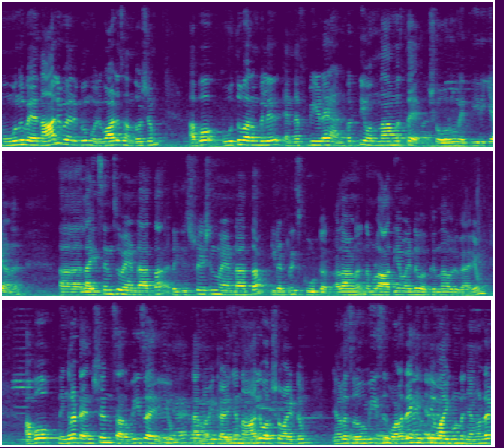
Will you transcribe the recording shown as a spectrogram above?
മൂന്ന് പേർ നാല് പേർക്കും ഒരുപാട് സന്തോഷം. അപ്പോൾ കൂത്തുപറമ്പിൽ എൻ എഫ് ബിയുടെ അൻപത്തി ഒന്നാമത്തെ ഷോറൂം എത്തിയിരിക്കുകയാണ് ലൈസൻസ് വേണ്ടാത്ത രജിസ്ട്രേഷൻ വേണ്ടാത്ത ഇലക്ട്രിക് സ്കൂട്ടർ. അതാണ് നമ്മൾ ആദ്യമായിട്ട് വെക്കുന്ന ഒരു കാര്യം. അപ്പോൾ നിങ്ങളുടെ ടെൻഷൻ സർവീസ് ആയിരിക്കും. കാരണം ഈ കഴിഞ്ഞ നാല് വർഷമായിട്ടും ഞങ്ങൾ സർവീസ് വളരെ കൃത്യമായിക്കൊണ്ട് ഞങ്ങളുടെ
